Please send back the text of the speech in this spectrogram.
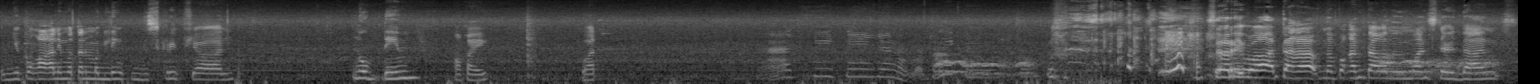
Huwag niyo po kakalimutan mag-link in description. Noob team. Okay. What? Sorry mga taka, napakanta ko ng Monster Dance.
